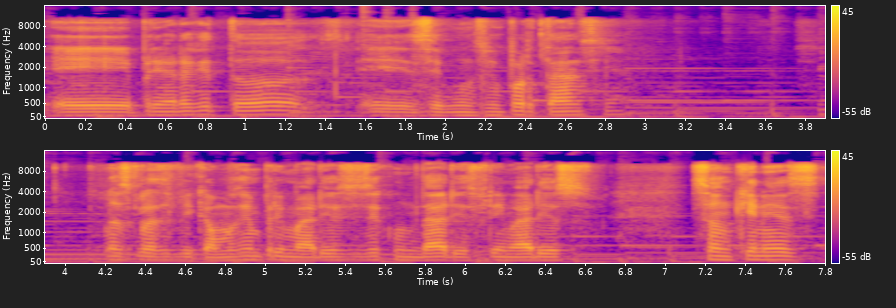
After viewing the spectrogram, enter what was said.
eh, primero que todo, eh, según su importancia, los clasificamos en primarios y secundarios. Primarios son quienes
